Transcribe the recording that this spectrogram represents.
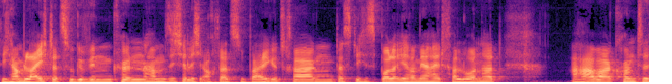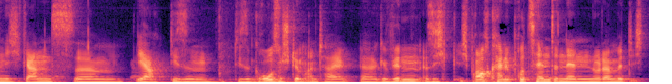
Die haben leicht dazu gewinnen können, haben sicherlich auch dazu beigetragen, dass die Hisbollah ihre Mehrheit verloren hat aber konnte nicht ganz ähm, ja, diesen, diesen großen Stimmanteil äh, gewinnen. Also ich, ich brauche keine Prozente nennen, nur damit, ich,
